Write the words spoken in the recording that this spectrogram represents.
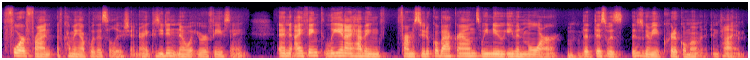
forefront of coming up with a solution, right? Because you didn't know what you were facing. And I think Lee and I having pharmaceutical backgrounds, we knew even more that this was this was going to be a critical moment in time.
